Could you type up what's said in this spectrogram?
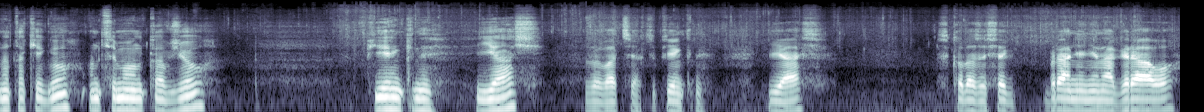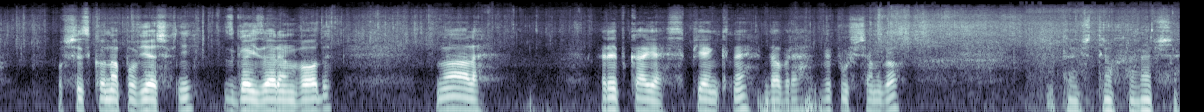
Na takiego ancymonka wziął. Piękny jaś. Zobaczcie jaki piękny jaś. Szkoda, że się branie nie nagrało, bo wszystko na powierzchni z gejzerem wody. No ale rybka jest piękny. Dobra, wypuszczam go. Tutaj już trochę lepsze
